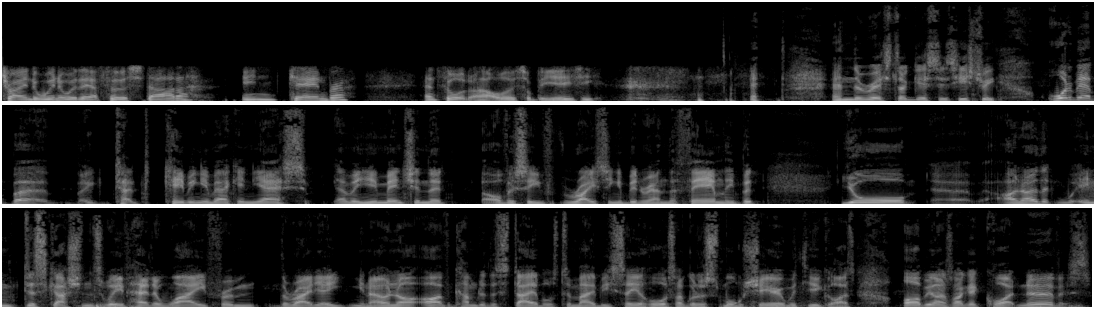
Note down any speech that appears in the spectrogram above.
Trained a winner with our first starter in Canberra, and thought, oh, this will be easy. And the rest, I guess, is history. What about uh, t- keeping you back in Yass? I mean, you mentioned that obviously racing a bit around the family, but your, uh, I know that in discussions we've had away from the radio, you know, and I, I've come to the stables to maybe see a horse. I've got a small share with you guys. I'll be honest, I get quite nervous.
